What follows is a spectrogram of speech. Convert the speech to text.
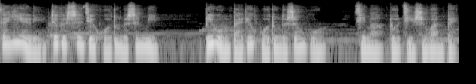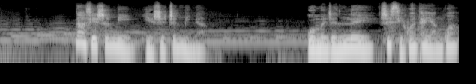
在夜里，这个世界活动的生命，比我们白天活动的生活起码多几十万倍。那些生命也是真明啊。我们人类是喜欢太阳光，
